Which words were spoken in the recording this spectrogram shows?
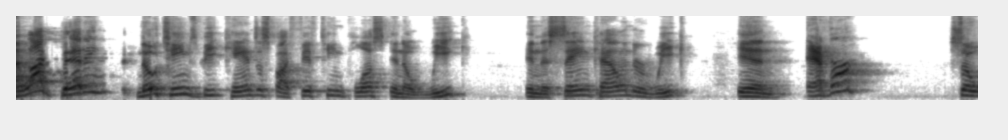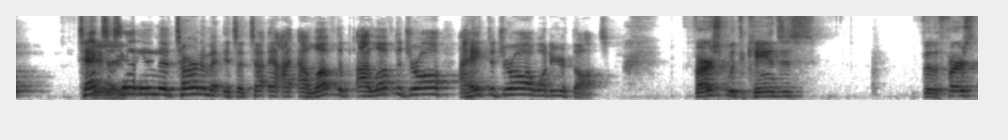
but I'm betting no teams beat Kansas by 15 plus in a week, in the same calendar week in ever. So Texas heading into the tournament. It's a. T- I, I love the. I love the draw. I hate the draw. What are your thoughts? First with the Kansas for the first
